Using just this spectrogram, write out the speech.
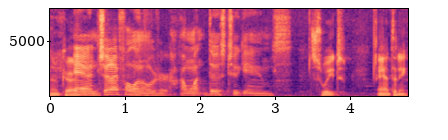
Okay. And Jedi Fallen Order. I want those two games. Sweet. Anthony.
